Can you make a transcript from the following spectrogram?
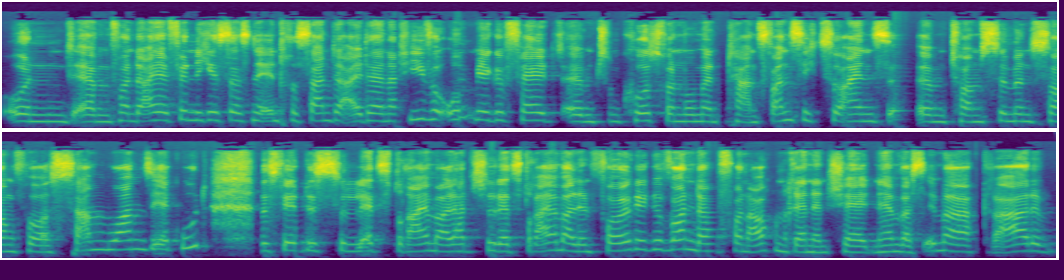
Und ähm, von daher finde ich, ist das eine interessante Alternative. Und mir gefällt ähm, zum Kurs von momentan 20 zu 1 ähm, Tom Simmons Song for Someone sehr gut. Das wird es zuletzt dreimal, hat zuletzt dreimal in Folge gewonnen, davon auch ein Rennen in Cheltenham, was immer gerade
